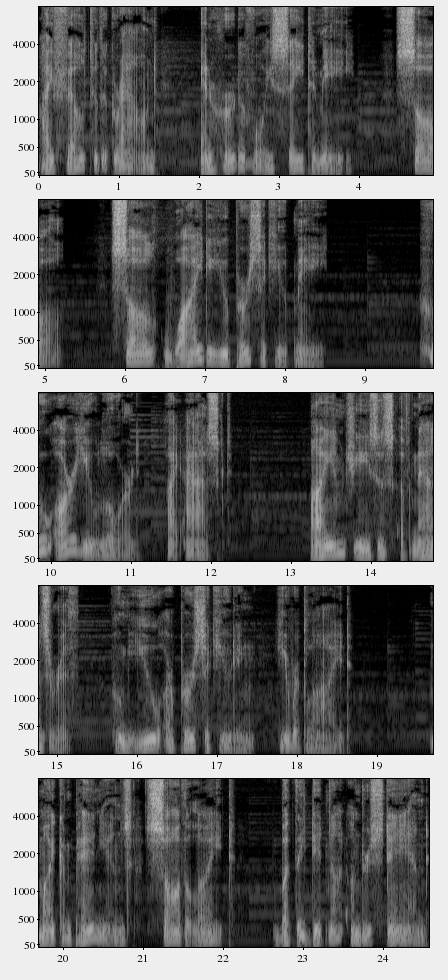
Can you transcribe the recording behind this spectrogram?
I fell to the ground and heard a voice say to me, Saul, Saul, why do you persecute me? Who are you, Lord? I asked. I am Jesus of Nazareth, whom you are persecuting, he replied. My companions saw the light, but they did not understand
